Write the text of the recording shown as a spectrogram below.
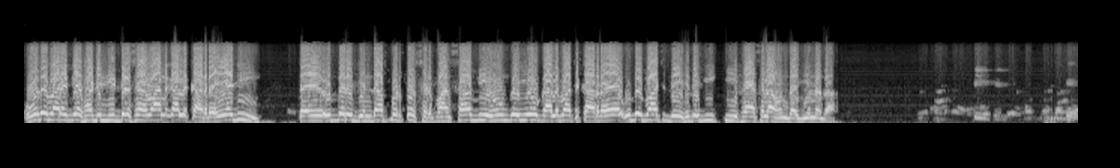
ਉਹਦੇ ਬਾਰੇ ਅੱਗੇ ਸਾਡੇ ਲੀਡਰ ਸਾਹਿਬਾਨ ਗੱਲ ਕਰ ਰਹੇ ਆ ਜੀ। ਤੇ ਉਧਰ ਜਿੰਦਾਪੁਰ ਤੋਂ ਸਰਪੰਚ ਸਾਹਿਬ ਵੀ ਹੋਣਗੇ ਜੀ, ਉਹ ਗੱਲਬਾਤ ਕਰ ਰਹੇ ਆ। ਉਹਦੇ ਬਾਅਦ ਚ ਦੇਖਦੇ ਜੀ ਕੀ ਫੈਸਲਾ ਹੁੰਦਾ ਜੀ ਉਹਨਾਂ ਦਾ। ਠੀਕ ਹੈ ਜੀ।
